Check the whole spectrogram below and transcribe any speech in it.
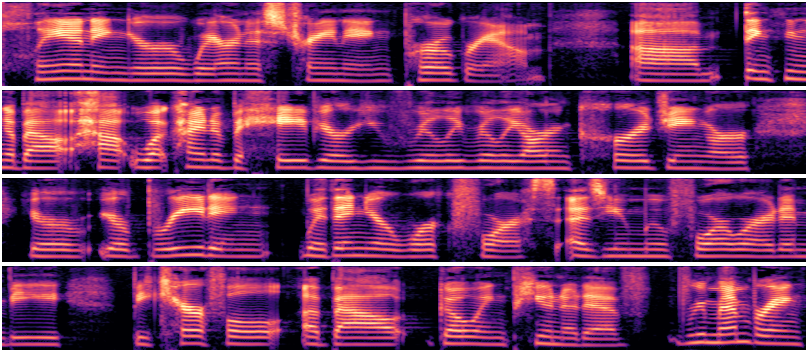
planning your awareness training program, um, thinking about how what kind of behavior you really, really are encouraging or you're you're breeding within your workforce as you move forward, and be be careful about going punitive. Remembering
